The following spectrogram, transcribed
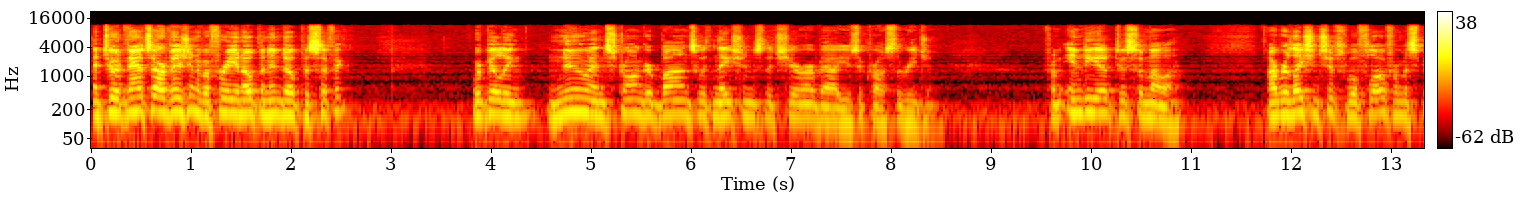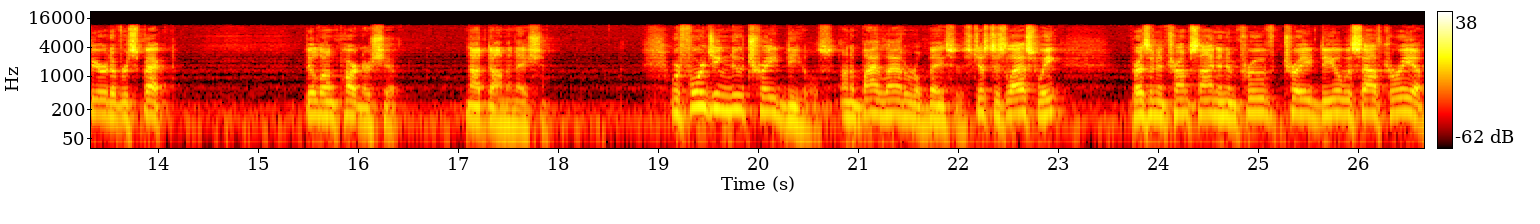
And to advance our vision of a free and open Indo-Pacific, we're building new and stronger bonds with nations that share our values across the region. From India to Samoa, our relationships will flow from a spirit of respect, built on partnership, not domination. We're forging new trade deals on a bilateral basis. Just as last week, President Trump signed an improved trade deal with South Korea,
